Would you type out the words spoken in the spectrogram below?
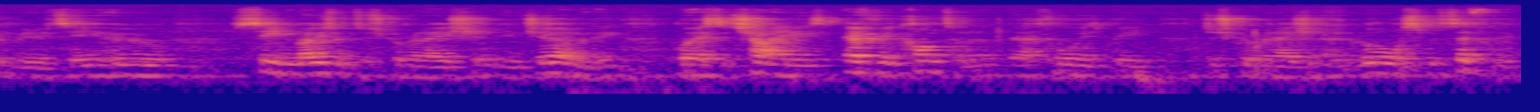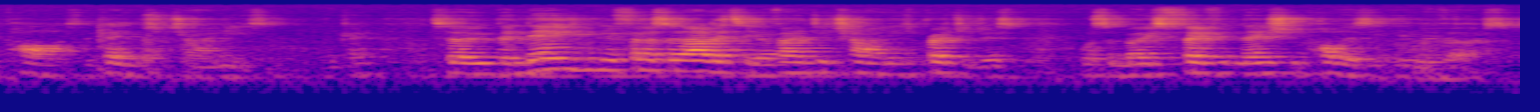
community who see most of discrimination in Germany, whereas the Chinese, every continent, there's always been discrimination and law specifically passed against the Chinese. Okay? So the near universality of anti-Chinese prejudice was the most favoured nation policy in reverse.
